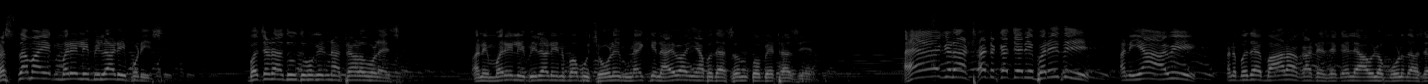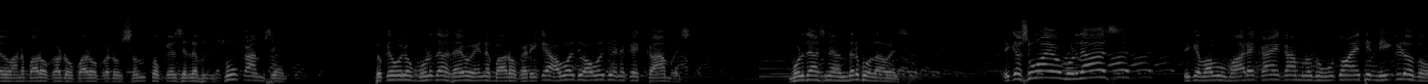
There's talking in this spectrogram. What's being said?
રસ્તામાં એક મરેલી બિલાડી પડી છે. બચડા દૂધ વગેરેના ટાળ વળે છે. અને મરેલી બિલાડીને બાપુ જોડીમાં નાખીને આવ્યા, અહીંયા બધા સંતો બેઠા છે. હેગડા ઠઠ કચેરી ભરી હતી અને અહીંયા આવી અને બધા બારા કાઢે છે કે એટલે આવલો મૂળદાસ આવ્યો અને બારો કાઢો બારો કાઢો. સંતો કહે છે એટલે પછી શું કામ છે તો કે ઓલો મૂળદાસ આવ્યો, એને બારો કાઢી કે આવવા દો આવવા દો, એને કંઈક કામ હશે મૂળદાસને અંદર બોલાવે છે. એ કે, શું આવ્યો મૂળદાસ એ કે, બાબુ, મારે કાંઈ કામ નહોતું. હું તો અહીંથી નીકળ્યો હતો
